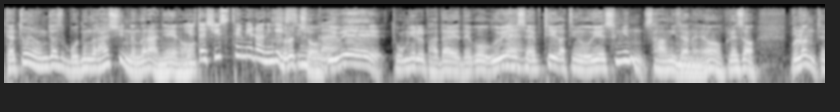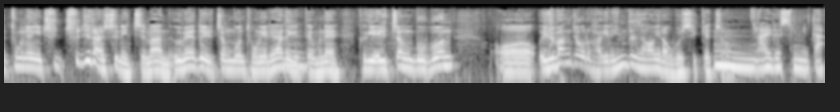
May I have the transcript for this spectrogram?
대통령 혼자서 모든 걸 할 수 있는 건 아니에요. 일단 시스템이라는 게 그렇죠. 있으니까. 의회 동의를 받아야 되고 의회에서 네. 음. FTA 같은 경우 의회 승인 사항이잖아요. 그래서 물론 대통령이 추, 추진할 수는 있지만 의회도 일정 부분 동의를 해야 되기 음. 때문에 그게 일정 부분 어 일방적으로 가기는 힘든 상황이라고 볼 수 있겠죠. 음, 알겠습니다.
